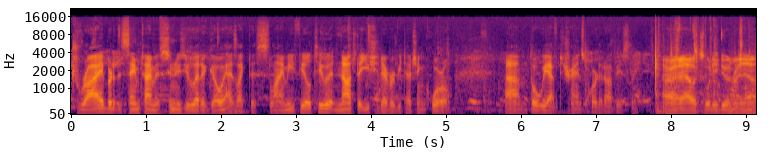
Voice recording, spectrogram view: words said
dry, but at the same time, as soon as you let it go, it has like this slimy feel to it. Not that you should ever be touching coral, um, but we have to transport it, obviously. All right, Alex, what are you doing right now?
